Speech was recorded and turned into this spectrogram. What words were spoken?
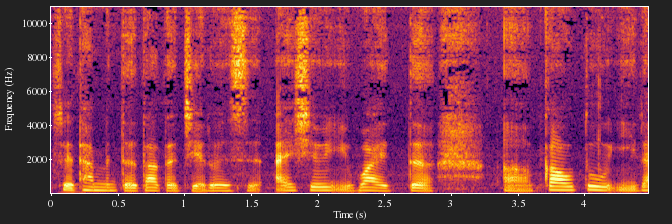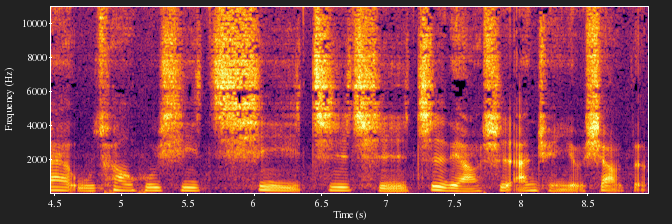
所以他们得到的结论是，ICU 以外的呃高度依赖无创呼吸器支持治疗是安全有效的。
